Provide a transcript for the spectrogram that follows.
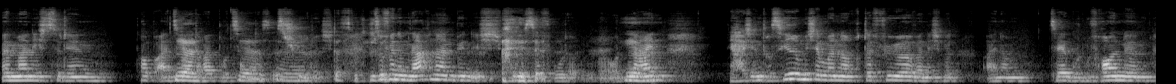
wenn man nicht zu den Top 1, 2, ja. 3 Prozent, ja. das ist schwierig. Das Insofern im Nachhinein bin ich, bin ich sehr froh darüber. Und nein, ja, ich interessiere mich immer noch dafür, wenn ich mit einer sehr guten Freundin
